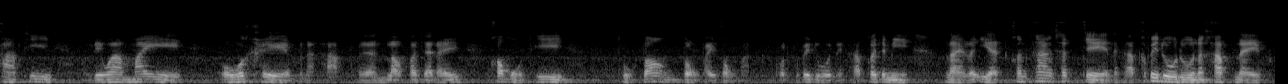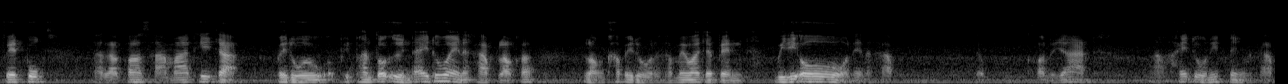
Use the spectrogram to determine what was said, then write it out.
ภาพที่ เรียกว่าไม่โอเวอร์เคลมนะครับ เพราะฉะนั้นเราก็จะได้ข้อมูลที่ถูกต้องตรงไปตรงมากดเข้าไปดูนะครับ ก็จะมีรายละเอียดค่อนข้างชัดเจนนะครับ เข้าไปดูดูนะครับใน Facebook อ่าแล้วก็สามารถที่จะไปดูผลิตภัณฑ์ตัวอื่นได้ด้วยนะครับ เราก็ลองเข้าไปดูนะครับ ไม่ว่าจะเป็นวิดีโอเนี่ยนะครับเดี๋ยวขออนุญาตให้ดูนิดนึงนะครับ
